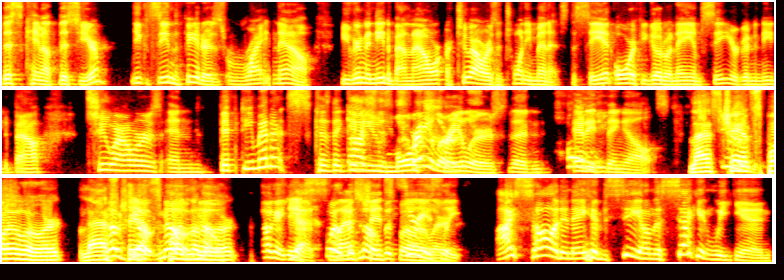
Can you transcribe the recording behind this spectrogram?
This came out this year. You can see in the theaters right now. You're going to need about an hour or two hours and 20 minutes to see it. Or if you go to an AMC, you're going to need about two hours and 50 minutes because they give Gosh, you more trailers. trailers, than Holy- anything else. Last Dude. chance spoiler alert. Last No chance joke. No, spoiler no. alert. Okay, Yes, yes. spoiler, last but no, but seriously, I saw it in AMC on the second weekend,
